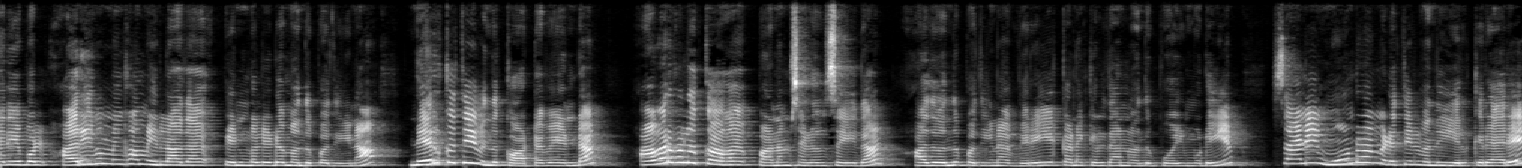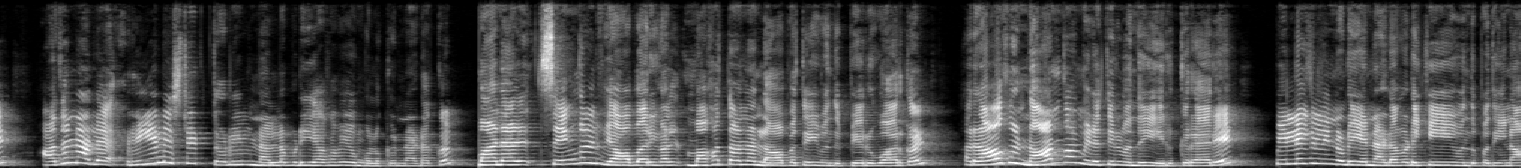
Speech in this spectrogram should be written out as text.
அதேபோல் அறிவுமிகம் இல்லாத பெண்களிடம் வந்து பார்த்திங்கன்னா நெருக்கத்தை வந்து காட்ட வேண்டாம். அவர்களுக்காக பணம் செலவு செய்தால் அது வந்து பார்த்தீங்கன்னா விரைய கணக்கில் தான் வந்து போய் முடியும். சனி மூன்றாம் இடத்தில் வந்து இருக்கிறாரு. அதனால ரியல் எஸ்டேட் தொழில் நல்லபடியாகவே உங்களுக்கு நடக்கும். மணல் செங்கல் வியாபாரிகள் மகத்தான லாபத்தை வந்து பெறுவார்கள். ராகு நான்காம் இடத்தில் வந்து இருக்கிறாரு. பிள்ளைகளினுடைய நடவடிக்கையை வந்து பார்த்தீங்கன்னா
